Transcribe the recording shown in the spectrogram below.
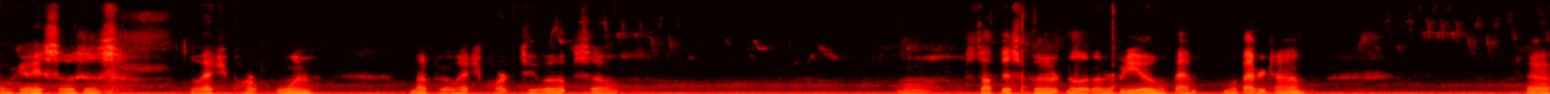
Okay, so this is Ohatchee part one. I'm about to put Ohatchee part two up, so uh, stop this and put another, video about my battery time. Uh,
